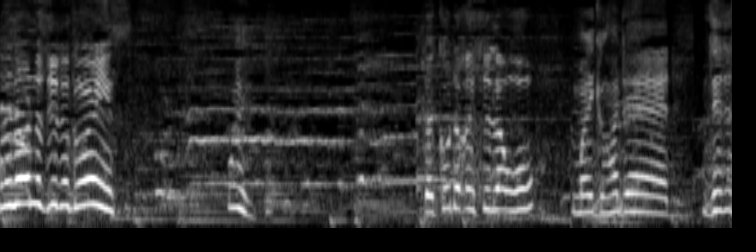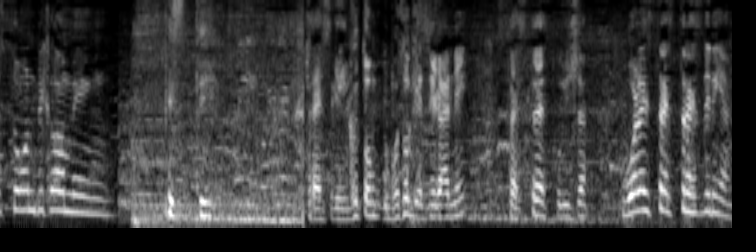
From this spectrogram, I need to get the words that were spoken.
Ano na na sila guys? Uy. Dagko na kayo sila oh. My God, Dad. This is so unbecoming. Este. Stress kay gutom, busog kay siya gani. Stress, stress po siya. Wala stress, stress din niya.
